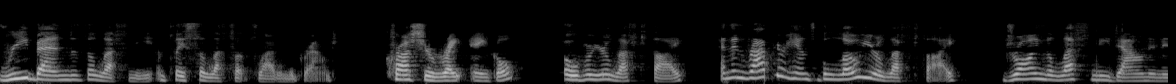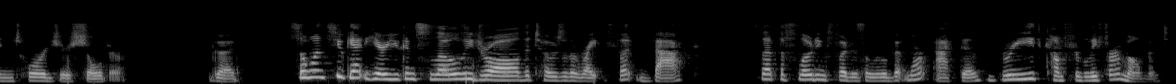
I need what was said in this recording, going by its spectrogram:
rebend the left knee, and place the left foot flat on the ground. Cross your right ankle over your left thigh and then wrap your hands below your left thigh, drawing the left knee down and in towards your shoulder. Good. So once you get here, you can slowly draw the toes of the right foot back so that the floating foot is a little bit more active. Breathe comfortably for a moment.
